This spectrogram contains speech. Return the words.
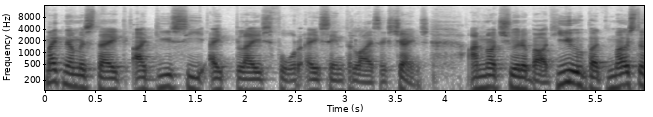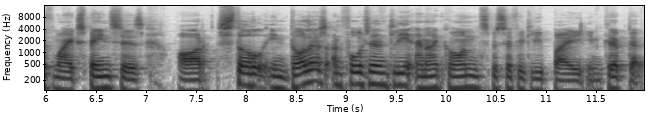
make no mistake, I do see a place for a centralized exchange. I'm not sure about you, but most of my expenses are still in dollars, unfortunately, and I can't specifically pay in crypto.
